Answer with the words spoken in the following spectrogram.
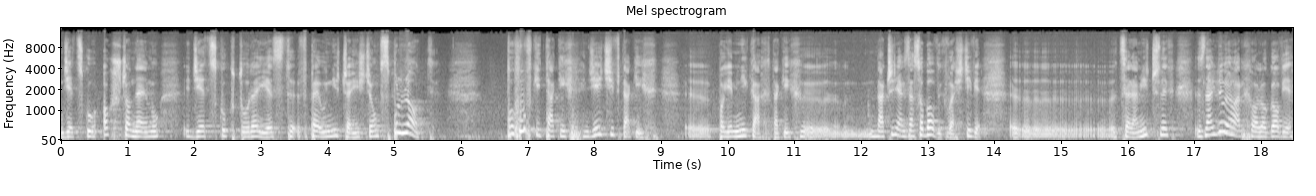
dziecku ochrzczonemu, dziecku, które jest w pełni częścią wspólnoty pochówki takich dzieci w takich y, pojemnikach, takich y, naczyniach zasobowych właściwie y, ceramicznych znajdują archeologowie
